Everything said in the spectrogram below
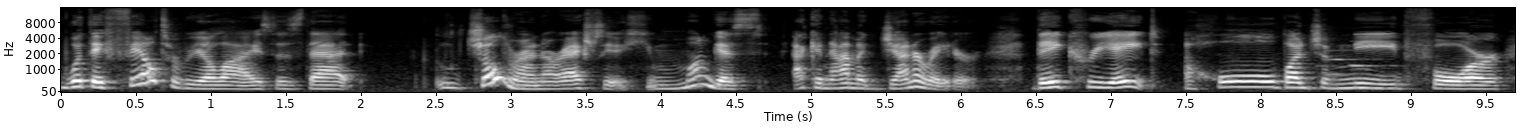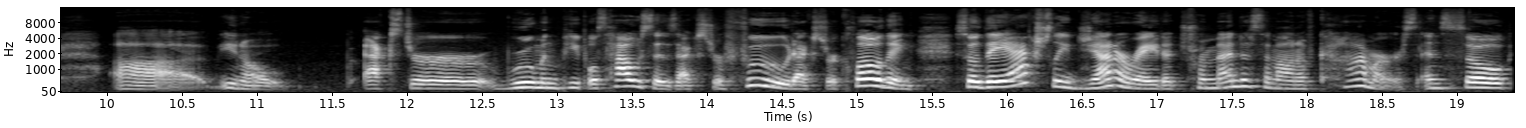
what they fail to realize is that children are actually a humongous economic generator they create a whole bunch of need for uh, you know extra room in people's houses, extra food, extra clothing. So they actually generate a tremendous amount of commerce. And so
